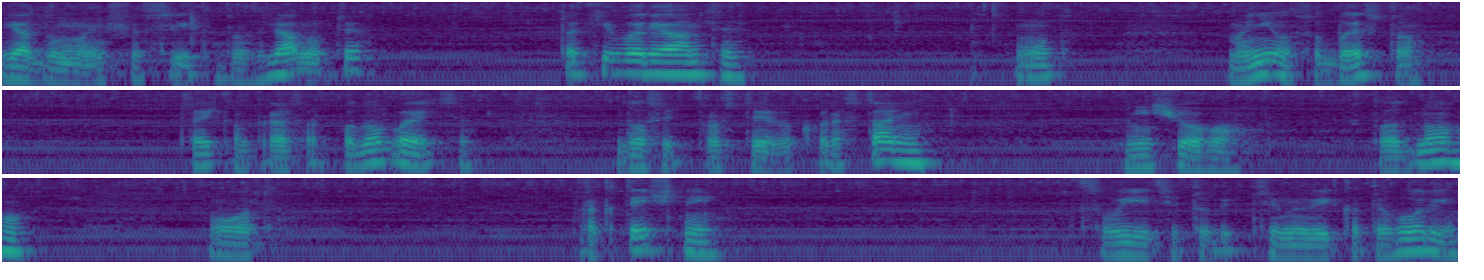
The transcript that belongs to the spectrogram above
я думаю, що слід розглянути такі варіанти. От. Мені особисто цей компресор подобається. Досить простий в використанні. Нічого складного. От. Практичний. В своїй ціновій- категорії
